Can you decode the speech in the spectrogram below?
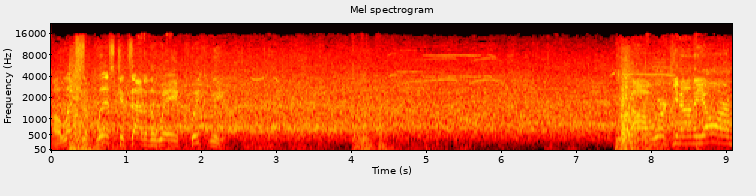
Alexa Bliss gets out of the way quickly. Oh, working on the arm.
